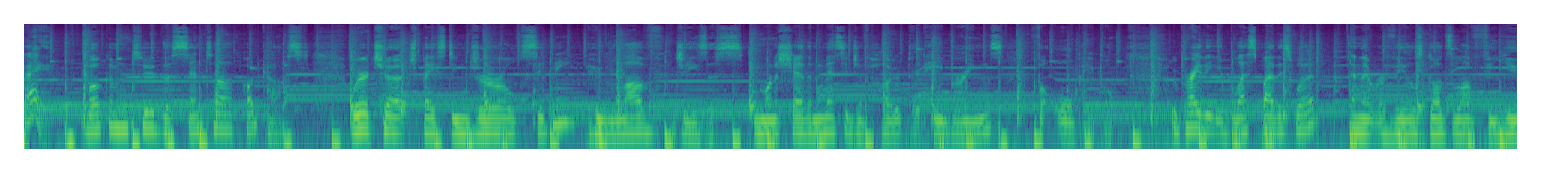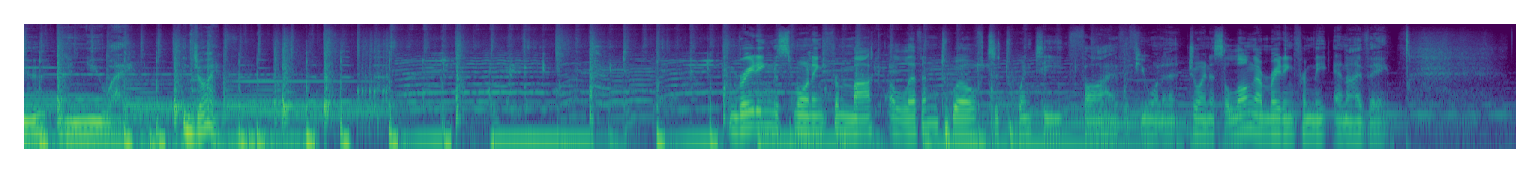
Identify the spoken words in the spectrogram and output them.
Hey, welcome to the Centre podcast. We're a church based in Dural, Sydney, who love Jesus and want to share the message of hope that he brings for all people. We pray that you're blessed by this word and that it reveals God's love for you in a new way. Enjoy. I'm reading this morning from Mark 11, 12 to 25. If you want to join us along, I'm reading from the NIV.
